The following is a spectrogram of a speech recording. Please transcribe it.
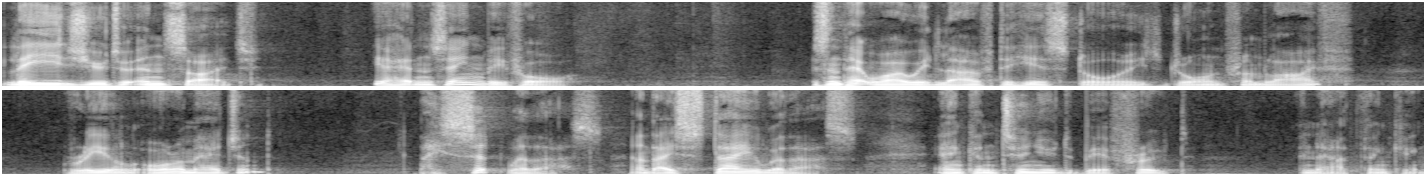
leads you to insight you hadn't seen before. Isn't that why we love to hear stories drawn from life, real or imagined? They sit with us and they stay with us and continue to bear fruit in our thinking.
